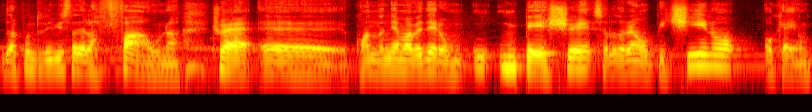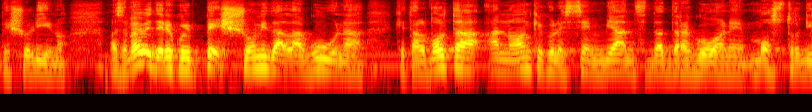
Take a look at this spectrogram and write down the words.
dal punto di vista della fauna, cioè eh, quando andiamo a vedere un, un, pesce, se lo troviamo piccino, ok, è un pesciolino, ma se vai a vedere quei pescioni da laguna, che talvolta hanno anche quelle sembianze da dragone, mostro di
